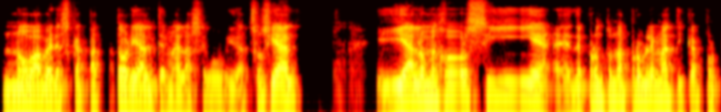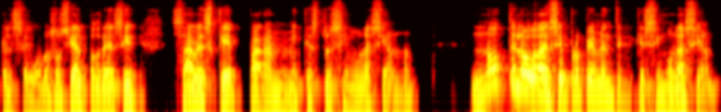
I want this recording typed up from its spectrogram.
no va a haber escapatoria al tema de la seguridad social y a lo mejor sí eh, de pronto una problemática porque el seguro social podría decir, ¿sabes qué? Para mí que esto es simulación, ¿no? No te lo va a decir propiamente que simulación,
